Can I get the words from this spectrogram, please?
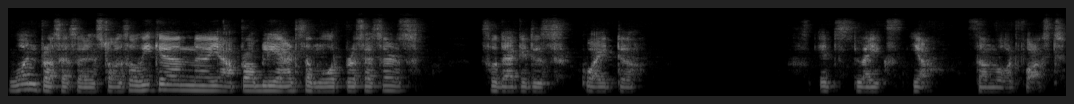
One processor installed. So we can uh, yeah probably add some more processors so that it is quite uh, it's like yeah somewhat fast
